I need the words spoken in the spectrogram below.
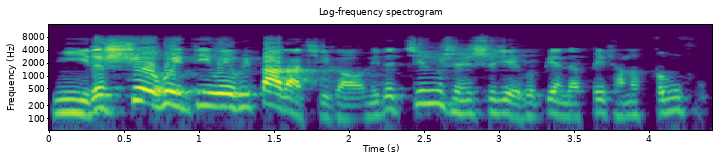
你的社会地位会大大提高，你的精神世界也会变得非常的丰富。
